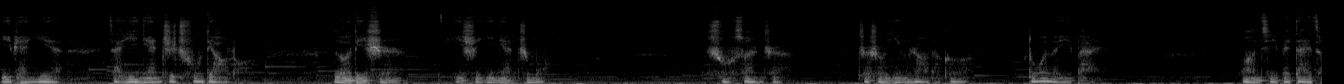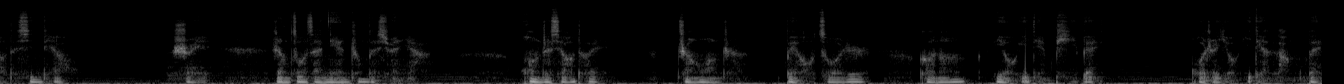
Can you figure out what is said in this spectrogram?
一片叶在一年之初掉落，落地时已是一年之末。数算着这首萦绕的歌，多了一拍。忘记被带走的心跳，水？仍坐在年中的悬崖，晃着小腿，张望着背后昨日，可能有一点疲惫，或者有一点狼狈。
